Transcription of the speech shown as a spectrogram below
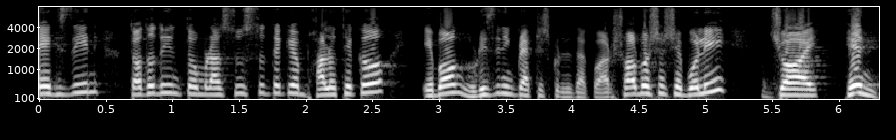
নেক্সট দিন। ততদিন তোমরা সুস্থ থেকে ভালো থেকো এবং রিজনিং প্র্যাকটিস করতে থাকো। আর সর্বশেষে বলি, জয় হিন্দ!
